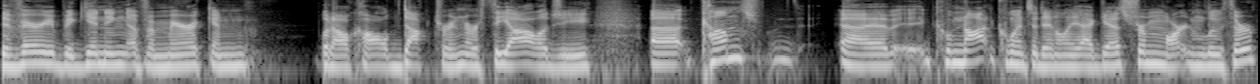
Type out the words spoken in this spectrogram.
the very beginning of American, what I'll call doctrine or theology, uh, comes uh, not coincidentally, I guess, from Martin Luther,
